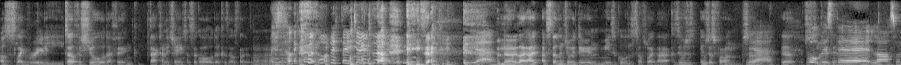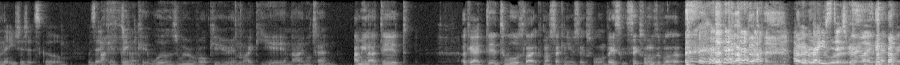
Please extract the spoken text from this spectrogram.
I was just like really self assured. I think that kind of changed as I got older because I was like, "Oh." It's like, but what if they don't know? exactly. Yeah. But no, like I, I still enjoy doing musicals and stuff like that because it was just it was just fun. So yeah. yeah. What was it. the last one that you did at school? Was it a I good I think job? it was We Will Rock You in like year nine or ten. I mean, I did. Okay, I did towards like my second year sixth form. Basically, sixth form was a blur. I I've don't know if erased you it from my memory.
